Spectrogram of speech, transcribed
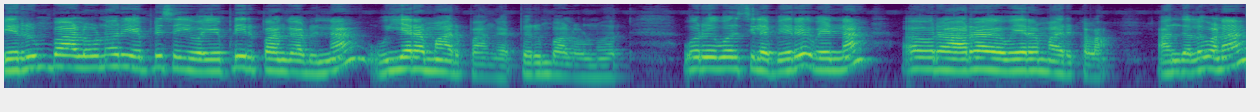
பெரும்பாலானோர் எப்படி செய்வ எப்படி இருப்பாங்க அப்படின்னா உயரமாக இருப்பாங்க பெரும்பாலானோர். ஒரு ஒரு சில பேர் வேணால் ஒரு அரை உயரமாக இருக்கலாம். அந்த அளவு ஆனால்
